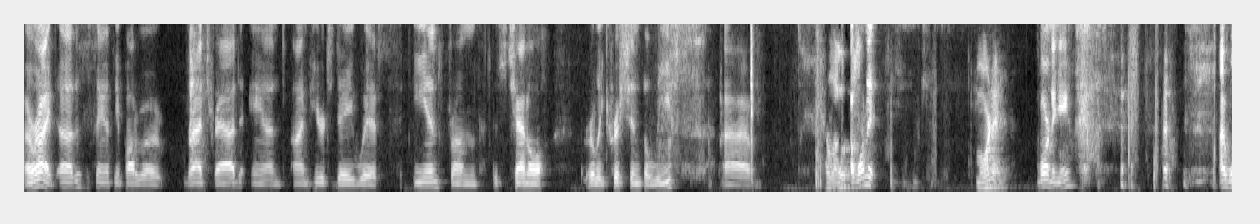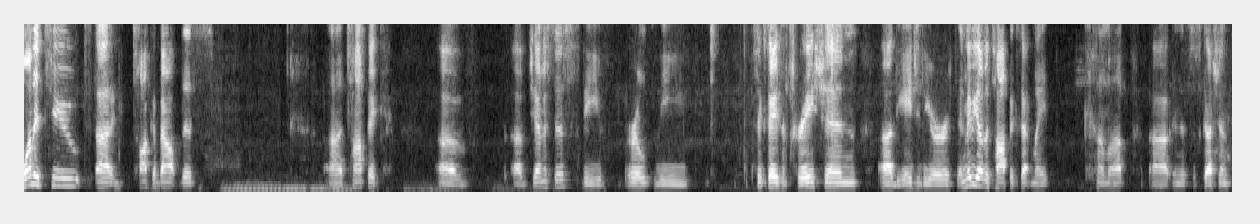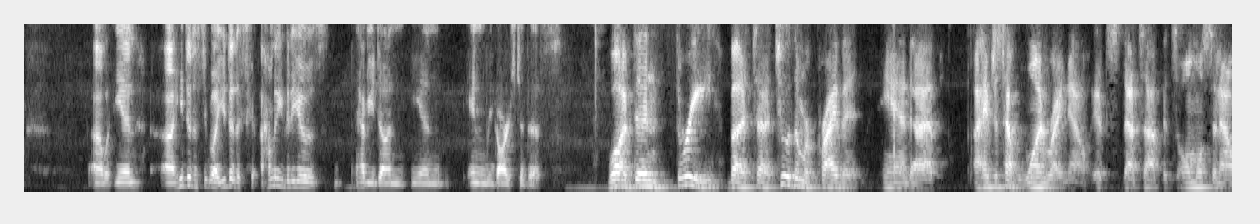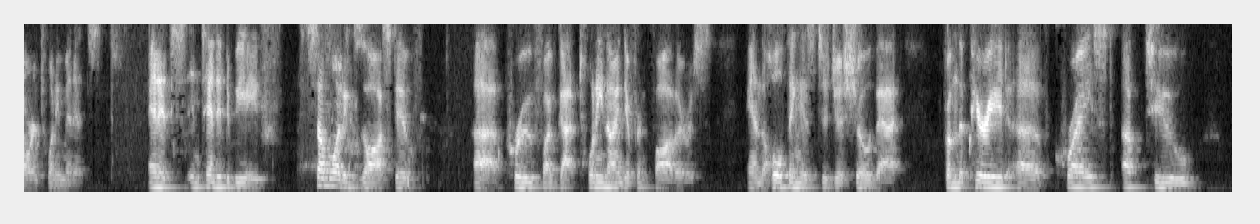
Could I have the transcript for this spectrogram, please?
All right, uh, this is Anthony Padua Rad Trad, and I'm here today with Ian from this channel, Early Christian Beliefs. Uh, Hello. I wanted Morning. morning, Ian. I wanted to uh, talk about this uh, topic of, of Genesis, the early, the six days of creation, uh, the age of the earth, and maybe other topics that might come up uh, in this discussion uh, with Ian. Uh, he did a well. You did a, how many videos have you done, Ian, in regards to this? Well, I've done three, but uh, two of them are private, and uh, I just have one right now. It's that's up. It's almost an hour and twenty minutes, and it's intended to be a somewhat exhaustive uh, proof. I've got twenty nine different fathers, and the whole thing is to just show that from the period of Christ up to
